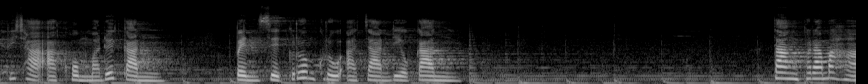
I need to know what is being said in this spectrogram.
ทวิชาอาคมมาด้วยกัน เป็นศิษย์ร่วมครูอาจารย์เดียวกัน ตั้งพระมหา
